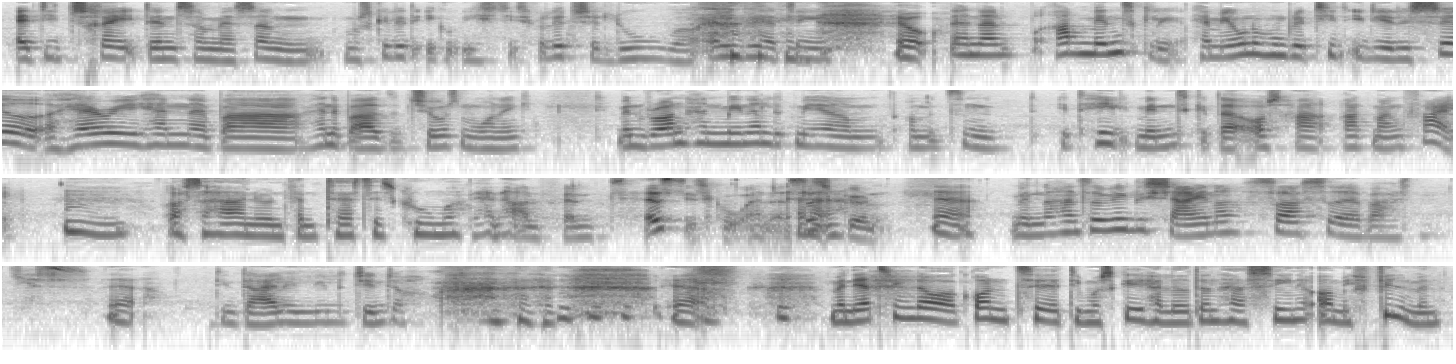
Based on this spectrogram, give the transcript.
af de tre, den som er sådan måske lidt egoistisk og lidt jaloux og alle de her ting. Jo. Han er ret menneskelig. Hermione, hun bliver tit idealiseret, og Harry, han er bare, han er bare the chosen one, ikke? Men Ron, han minder lidt mere om, om et, sådan et helt menneske, der også har ret mange fejl. Mm. Og så har han jo en fantastisk humor. Han har en fantastisk god, han er så Ja. skøn. Ja, Men når han så virkelig shiner, så sidder jeg bare sådan, yes, ja. Din dejlige lille ginger. Ja, men jeg tænkte over, at grunden til, at de måske har lavet den her scene om i filmen,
